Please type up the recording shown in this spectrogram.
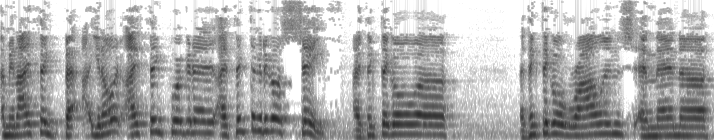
I mean I think you know what I think we're gonna I think they're gonna go safe. I think they go. Uh, I think they go Rollins and then uh,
